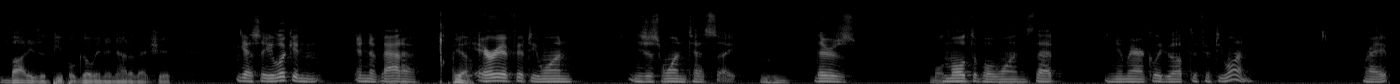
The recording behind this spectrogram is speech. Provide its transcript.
bodies of people go in and out of that shit. yeah. So you look in in Nevada, Yeah. Area 51 is just one test site. Mm-hmm. There's multiple ones that numerically go up to 51, right?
